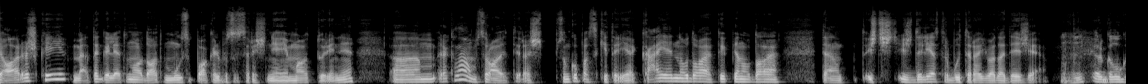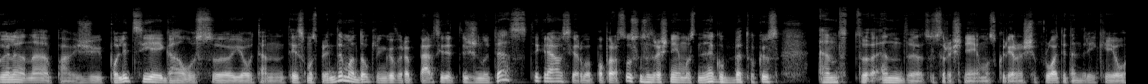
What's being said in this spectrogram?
Teoriškai meta galėtų naudoti mūsų pokalbių susirašinėjimo turinį um, reklamoms rodyti. Ir aš sunku pasakyti, jie ką jie naudoja, kaip jie naudoja. Ten iš, iš dalies turbūt yra juoda dėžė. Mhm. Ir galų gale, na, pavyzdžiui, policijai gavus jau ten teismo sprendimą, daug lengviau yra perskaityti žinutės tikriausiai arba paprastus susirašinėjimus, negu bet kokius end-to-end susirašinėjimus, kurie yra šifruoti, ten reikia jau,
